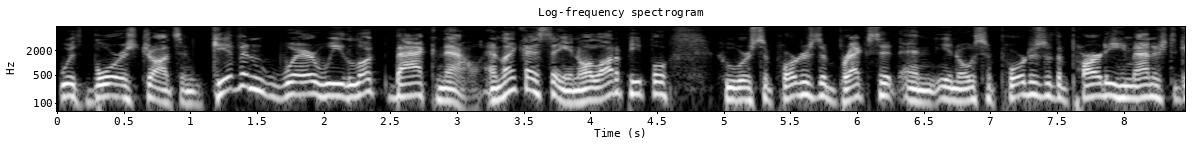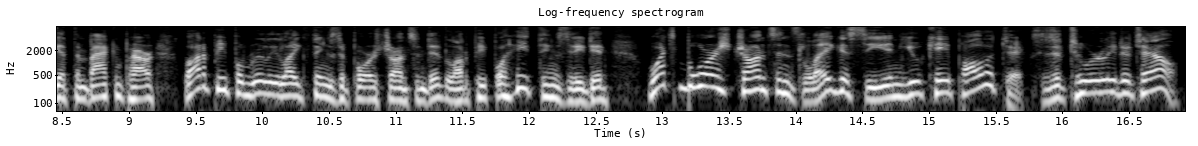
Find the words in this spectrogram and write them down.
with Boris Johnson. Given where we look back now, and like I say, you know, a lot of people who were supporters of Brexit and, you know, supporters of the party, he managed to get them back in power. A lot of people really like things that Boris Johnson did. A lot of people hate things that he did. What's Boris Johnson's legacy in UK politics? Is it too early to tell?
